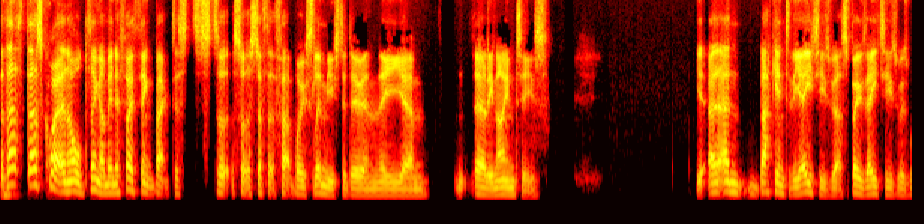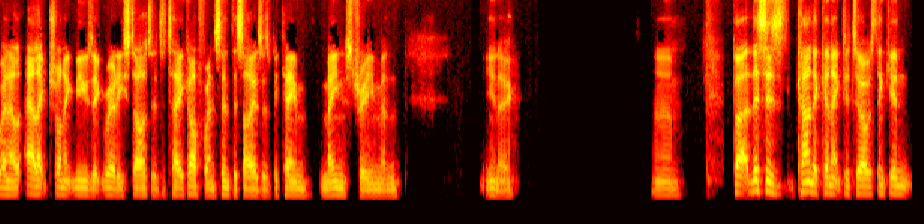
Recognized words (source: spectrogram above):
But that's that's quite an old thing. I mean, if I think back to st- sort of stuff that Fatboy Slim used to do in the um, early '90s, yeah, and, and, back into the '80s, I suppose '80s was when electronic music really started to take off, when synthesizers became mainstream, and you know, um, but this is kind of connected to. I was thinking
